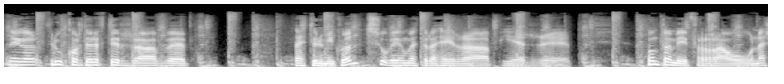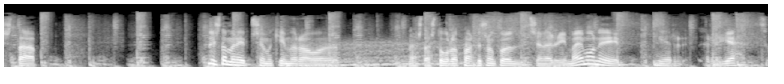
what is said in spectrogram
þegar þrjú kortir eftir af þættunum í kvöld og við höfum eftir að heyra Pér Kondami frá næsta listamanni sem kemur á eh, næsta stóra partisan kvöld sem verður í mæmóni hér rétt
